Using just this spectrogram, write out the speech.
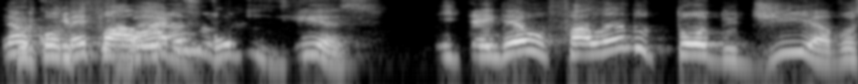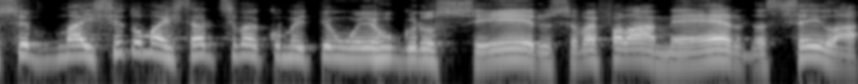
Não, cometo falando, vários todos os dias. Entendeu? Falando todo dia, você mais cedo ou mais tarde você vai cometer um erro grosseiro, você vai falar uma merda, sei lá.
